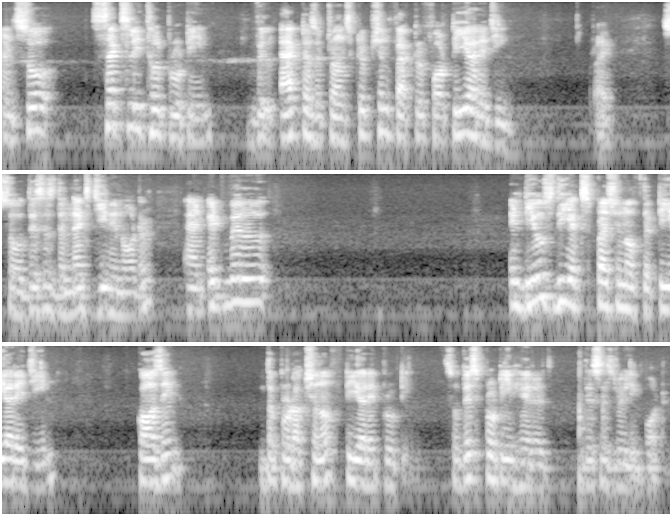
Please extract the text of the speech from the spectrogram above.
And so sex lethal protein will act as a transcription factor for TRA gene, right? So this is the next gene in order, and it will induce the expression of the TRA gene, causing the production of TRA protein. So this protein here is this is really important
